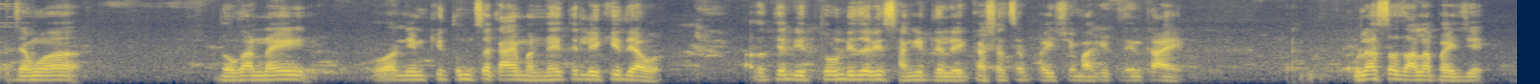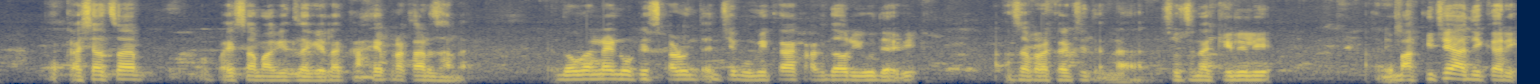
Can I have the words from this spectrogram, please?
त्याच्यामुळं दोघांनाही व नेमकी तुमचं काय म्हणणं आहे ते लेखी द्यावं. आता त्यांनी तोंडी जरी सांगितलेले कशाचे पैसे मागितले काय खुलासा झाला पाहिजे. कशाचा पैसा मागितला गेला काय प्रकार झाला? दोघांनाही नोटीस काढून त्यांची भूमिका कागदावर येऊ द्यावी अशा प्रकारची त्यांना सूचना केलेली आहे. आणि बाकीचे अधिकारी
